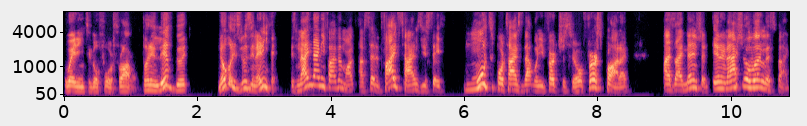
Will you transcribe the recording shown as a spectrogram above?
waiting to go full throttle. But in live good nobody's losing anything. It's $9.95 a month. I've said it five times. You save multiple times that when you purchase your first product. As i mentioned international wellness pack.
